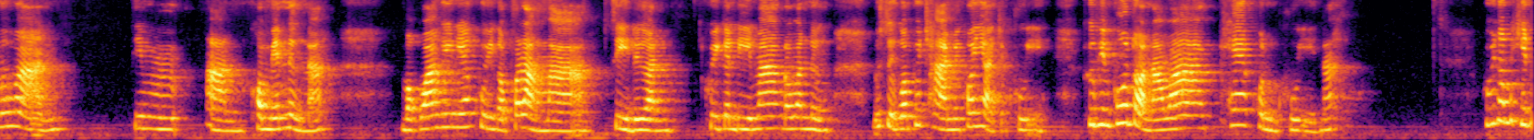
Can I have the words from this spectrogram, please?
เมื่อวานทิมอ่านคอมเมนต์หนึ่งนะ บอกว่าที่เนี้ยคุยกับฝรั่งมาสี่เดือน คุยกันดีมากแล้ววันหนึ่งรู้สึกว่าผู้ชายไม่ค่อยอยากจะคุย คือพิมพ์พูดต่อนนะว่า แค่คนคุยนะ คุณไม่ต้องไปคิด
